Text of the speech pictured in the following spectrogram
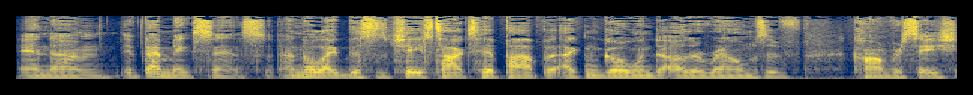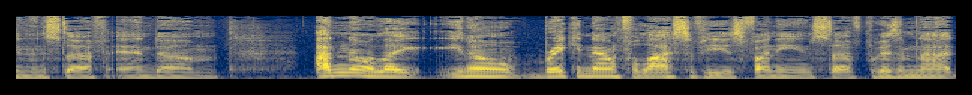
And um, if that makes sense, I know like this is Chase Talks hip hop, but I can go into other realms of conversation and stuff. And um, I don't know, like you know, breaking down philosophy is funny and stuff because I'm not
